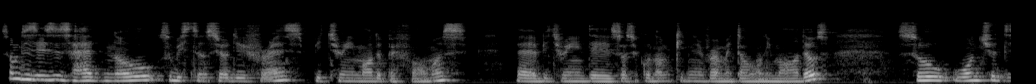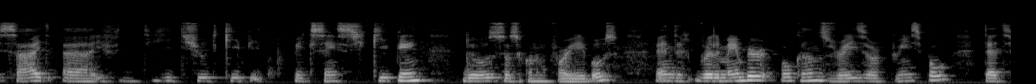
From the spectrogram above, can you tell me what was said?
Some diseases had no substantial difference between model performance uh, between the socioeconomic and environmental only models, so one should decide uh, if it should keep it makes sense keeping those socioeconomic variables and remember Occam's razor principle that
